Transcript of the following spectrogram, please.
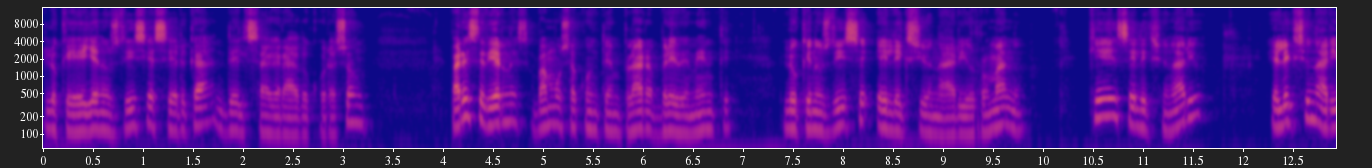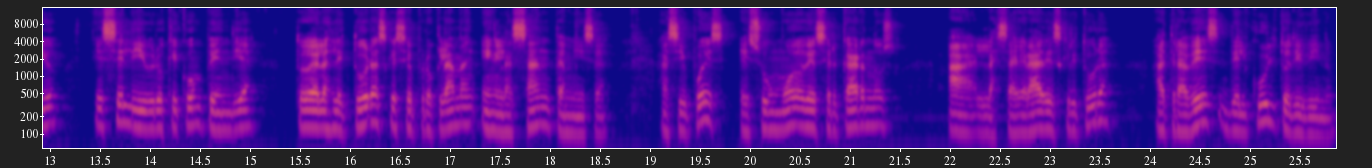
lo que ella nos dice acerca del Sagrado Corazón. Para este viernes vamos a contemplar brevemente lo que nos dice el leccionario romano. ¿Qué es el leccionario? El leccionario es el libro que compendia todas las lecturas que se proclaman en la Santa Misa Así pues, es un modo de acercarnos a la Sagrada Escritura a través del culto divino.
